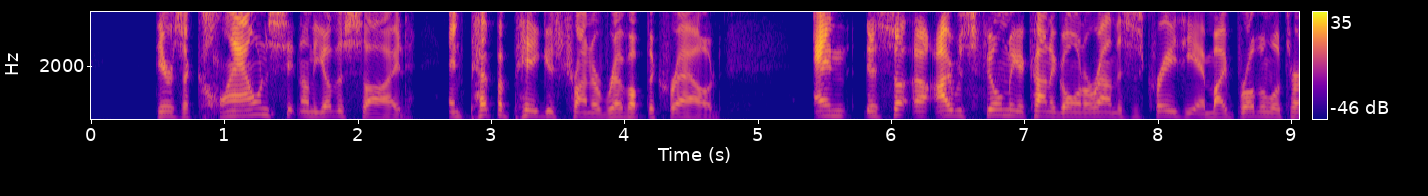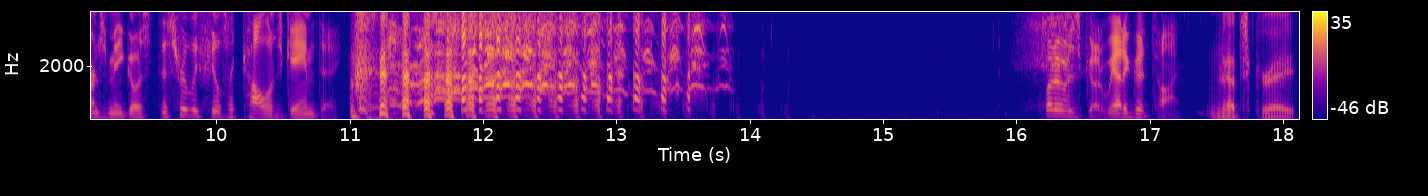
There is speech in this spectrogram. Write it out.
There's a clown sitting on the other side, and Peppa Pig is trying to rev up the crowd. And there's, uh, I was filming it kind of going around. This is crazy. And my brother in law turns to me and goes, This really feels like college game day. but it was good. We had a good time. That's great.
